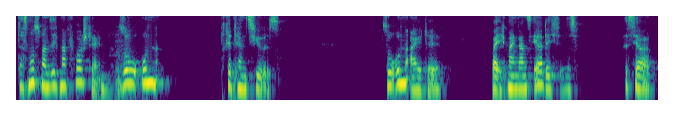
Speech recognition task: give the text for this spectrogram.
das muss man sich mal vorstellen. So unprätentiös, so uneitel. Weil ich meine, ganz ehrlich, das ist ja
